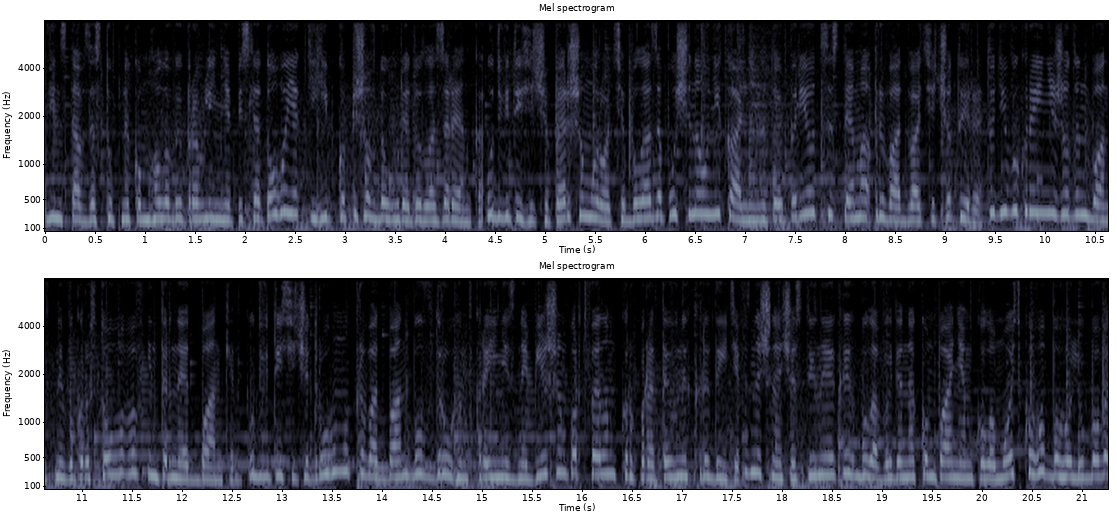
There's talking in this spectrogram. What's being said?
Він став заступником голови правління після того, як Тігіпко пішов до уряду Лазаренка. У 2001 році була запущена унікальна на той період система Приват 24 Тоді в Україні жоден банк не використовував інтернет-банкінг. У 2002-му Приватбанк був другим в країні з найбільшим портфелем корпоративних кредитів, значна частина яких була видана компаніям Коломойського, Боголюбова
